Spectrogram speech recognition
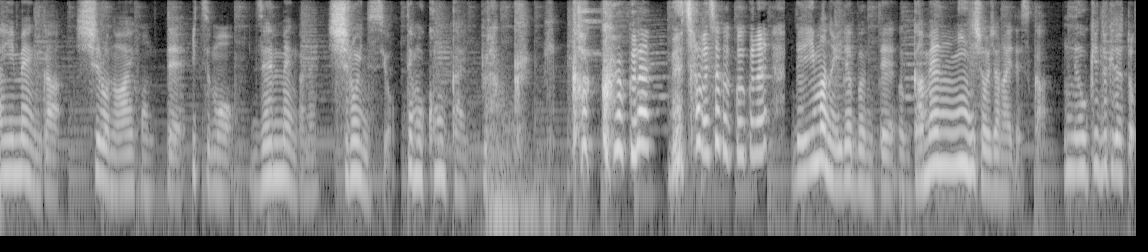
背面が白の iPhone っていつも前面がね白いんですよ。でも今回ブラック。かっこよくない？めちゃめちゃかっこよくない？で今の11って画面認証じゃないですか。寝起きの時だと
